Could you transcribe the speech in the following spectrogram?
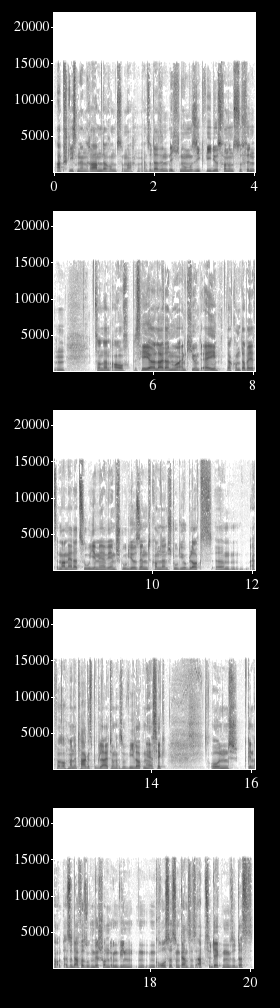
abschließenden Rahmen darum zu machen. Also da sind nicht nur Musikvideos von uns zu finden, sondern auch bisher leider nur ein Q&A. Da kommt aber jetzt immer mehr dazu. Je mehr wir im Studio sind, kommen dann Studio-Blogs, ähm, einfach auch mal eine Tagesbegleitung, also Vlog-mäßig. Und genau, also da versuchen wir schon irgendwie ein, ein, großes und ganzes abzudecken, so dass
